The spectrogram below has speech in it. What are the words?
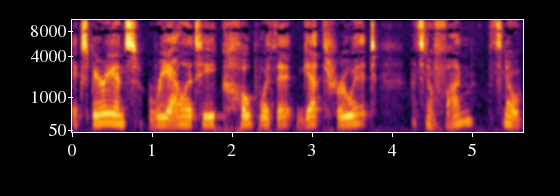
experience reality, cope with it, get through it. That's no fun. That's no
